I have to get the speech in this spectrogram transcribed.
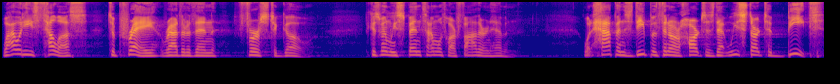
Why would He tell us to pray rather than first to go? Because when we spend time with our Father in heaven, what happens deep within our hearts is that we start to beat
